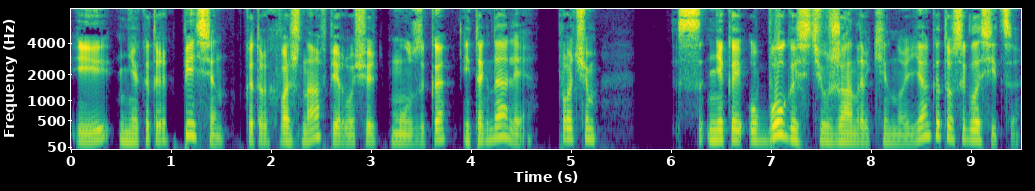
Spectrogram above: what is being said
и некоторых песен, в которых важна в первую очередь музыка и так далее. Впрочем, с некой убогостью жанра кино, я готов согласиться.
